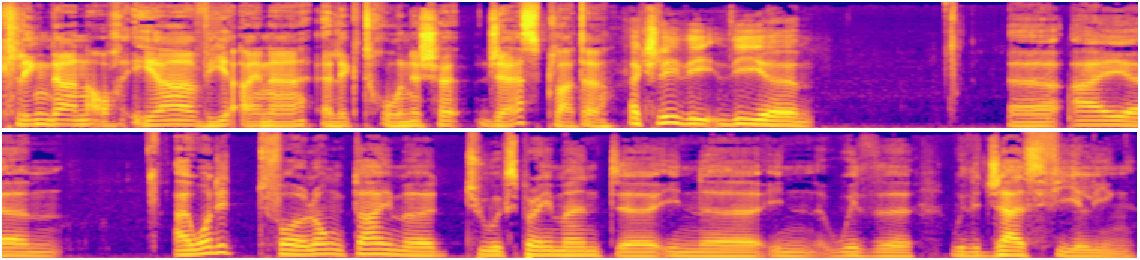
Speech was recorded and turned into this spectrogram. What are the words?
klingen dann auch eher wie eine elektronische Jazzplatte. Actually, the the uh, uh, I um, I wanted for a long time uh, to experiment uh, in uh, in with the with the jazz feeling.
